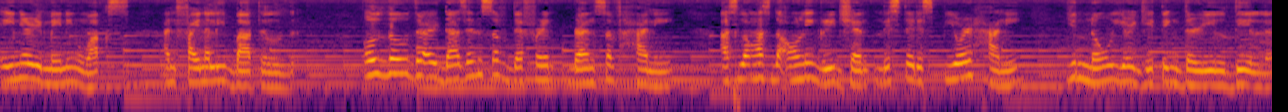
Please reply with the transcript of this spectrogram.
any remaining wax and finally bottled. Although there are dozens of different brands of honey, as long as the only ingredient listed is pure honey, you know you're getting the real deal.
